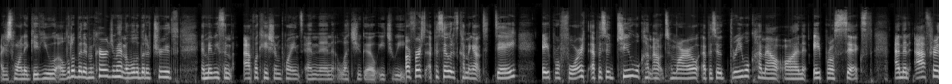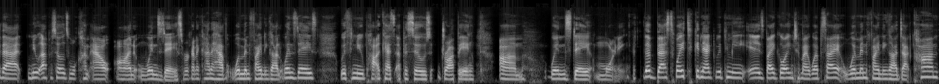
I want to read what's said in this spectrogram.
I just want to give you a little bit of encouragement, a little bit of truth, and maybe some application points, and then let you go each week. Our first episode is coming out today, April 4th. Episode two will come out tomorrow. Episode three will come out on April 6th. And then after that, new episodes will come out on Wednesday. So we're going to kind of have Women Finding God Wednesdays with new podcast episodes dropping um, Wednesday morning. The best way to connect with me is by going to my website, womenfindinggod.com.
